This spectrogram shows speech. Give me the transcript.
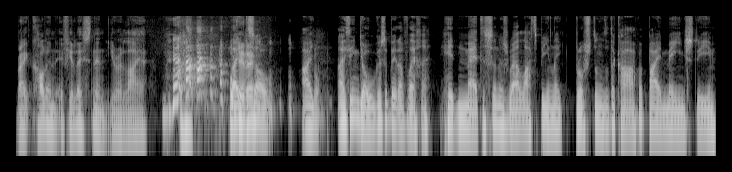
Right, Colin, if you're listening, you're a liar. Like then. so, I I think yoga's a bit of like a hidden medicine as well. That's been like brushed under the carpet by mainstream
